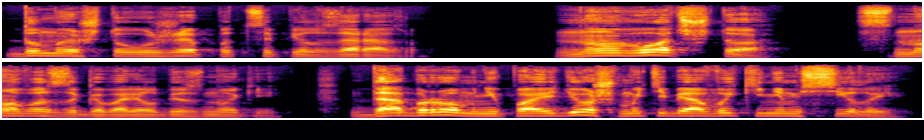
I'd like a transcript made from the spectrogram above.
думая, что уже подцепил заразу. «Ну вот что!» — снова заговорил Безногий. «Добром не пойдешь, мы тебя выкинем силой,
